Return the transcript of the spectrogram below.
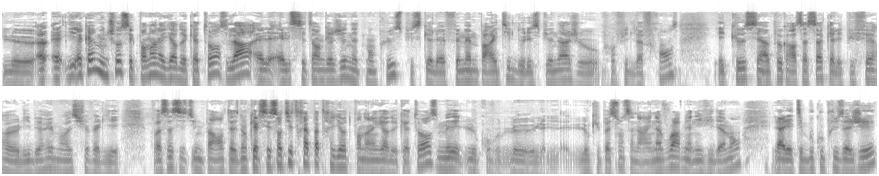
le. Euh, il y a quand même une chose, c'est que pendant la guerre de 14, là, elle, elle s'était engagée nettement plus, puisqu'elle a fait même, paraît-il, de l'espionnage au profit de la France, et que c'est un peu grâce à ça qu'elle a pu faire libérer Maurice Chevalier. Enfin, ça, c'est une parenthèse. Donc, elle s'est sentie très patriote pendant la guerre de 14, mais l'occupation, ça n'a rien à voir, bien évidemment. Là, elle était beaucoup plus âgée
